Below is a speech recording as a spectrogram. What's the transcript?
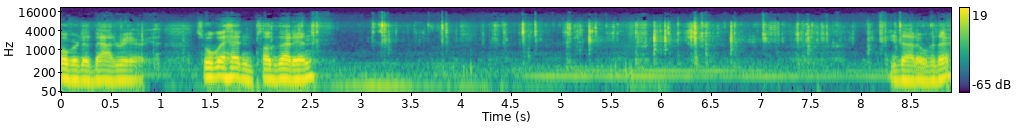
over to the battery area. So we'll go ahead and plug that in. Feed that over there.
